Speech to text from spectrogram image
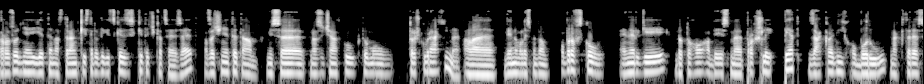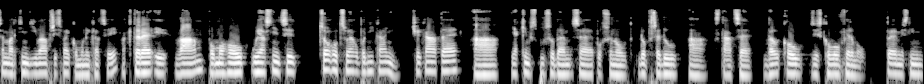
rozhodně jděte na stránky strategickézisky.cz a začněte tam. My se na začátku k tomu trošku vrátíme, ale věnovali jsme tam obrovskou energii do toho, aby jsme prošli pět základních oborů, na které se Martin dívá při své komunikaci a které i vám pomohou ujasnit si, co od svého podnikání čekáte a jakým způsobem se posunout dopředu a stát se velkou ziskovou firmou. To je, myslím,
